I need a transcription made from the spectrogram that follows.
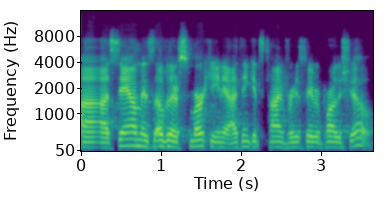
uh, Sam is over there smirking. I think it's time for his favorite part of the show.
